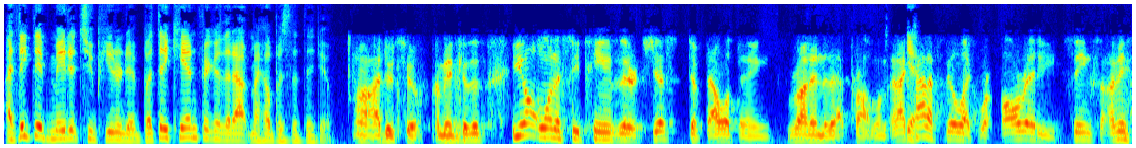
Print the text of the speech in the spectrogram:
I think they've made it too punitive, but they can figure that out. My hope is that they do. Oh, I do too. I mean, because you don't want to see teams that are just developing run into that problem, and I yeah. kind of feel like we're already seeing. Some, I mean,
